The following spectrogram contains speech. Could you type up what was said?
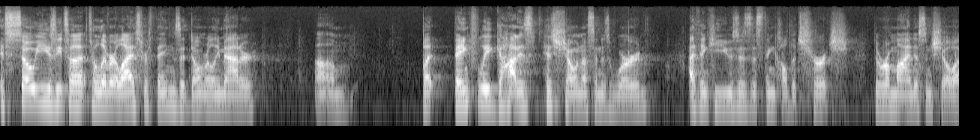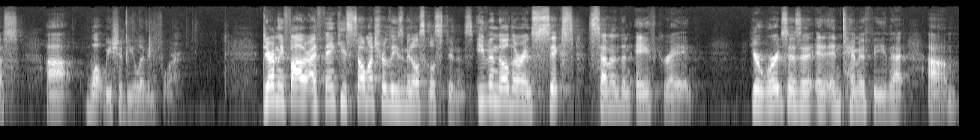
it's so easy to, to live our lives for things that don't really matter. Um, but thankfully, God is, has shown us in His Word. I think He uses this thing called the church to remind us and show us uh, what we should be living for. Dear Heavenly Father, I thank you so much for these middle school students, even though they're in sixth, seventh, and eighth grade. Your word says in, in Timothy that um,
